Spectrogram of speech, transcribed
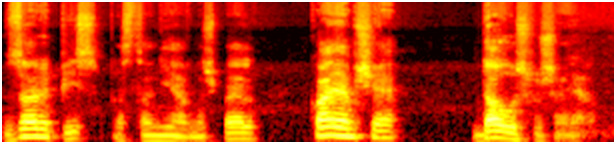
Wzory PiS na stronie jawność.pl. Kłaniam się, do usłyszenia.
